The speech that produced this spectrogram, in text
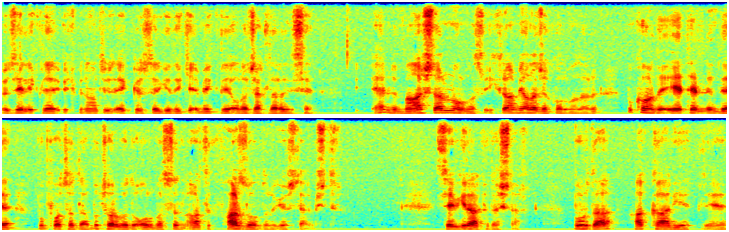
özellikle 3600 ek göstergedeki emekli olacakların ise hem de maaşlarının olması, ikramiye alacak olmaları bu konuda EYT'linin de bu potada, bu torbada olmasının artık farz olduğunu göstermiştir. Sevgili arkadaşlar, burada hakkaniyetli,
